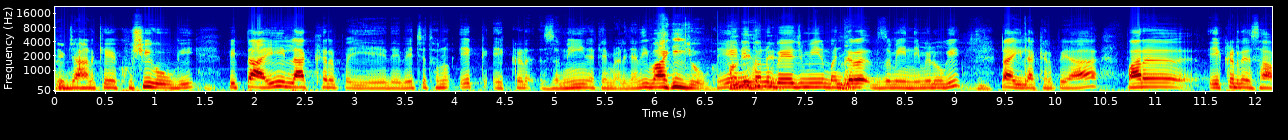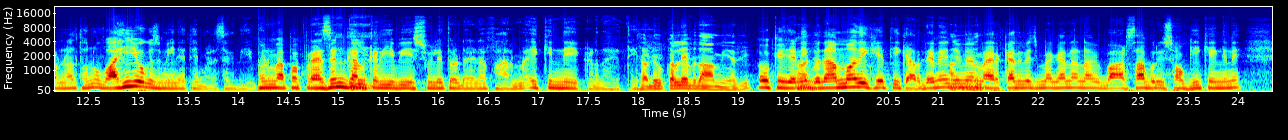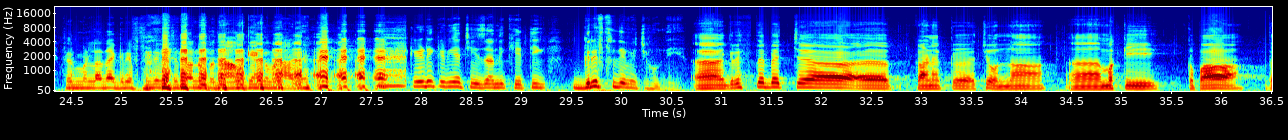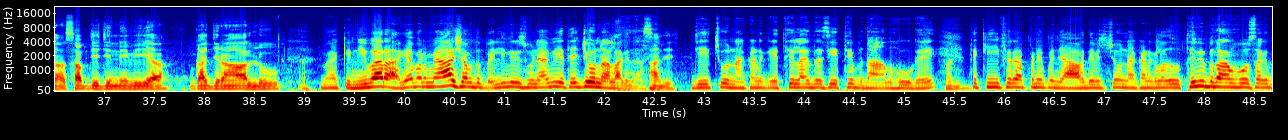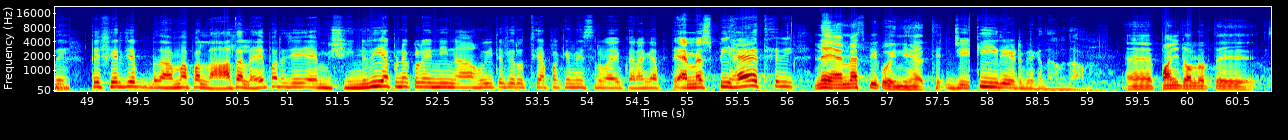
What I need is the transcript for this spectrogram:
ਜਾਣ ਕੇ ਖੁਸ਼ੀ ਹੋਊਗੀ ਵੀ 2.5 ਲੱਖ ਰੁਪਏ ਦੇ ਵਿੱਚ ਤੁਹਾਨੂੰ 1 ਏਕੜ ਜ਼ਮੀਨ ਇੱਥੇ ਮਿਲ ਜਾਂਦੀ ਵਾਹੀਯੋਗ। ਇਹ ਨਹੀਂ ਤੁਹਾਨੂੰ ਬੇਜ਼ਮੀਨ ਬੰਜਰ ਜ਼ਮੀਨ ਨਹੀਂ ਮਿਲੂਗੀ 2.5 ਲੱਖ ਰੁਪਇਆ ਪਰ ਏਕੜ ਦੇ ਹਿਸਾਬ ਨਾਲ ਤੁਹਾਨੂੰ ਵਾਹੀਯੋਗ ਜ਼ਮੀਨ ਇੱਥੇ ਮਿਲ ਸਕਦੀ ਹੈ। ਹੁਣ ਮੈਂ ਆਪਾਂ ਪ੍ਰੈਜ਼ੈਂਟ ਗੱਲ ਕਰੀਏ ਵੀ ਇਸ ਵੇਲੇ ਤੁਹਾਡਾ ਜਿਹੜਾ ਫਾਰਮ ਹੈ ਇਹ ਕਿੰਨੇ ਏਕੜ ਦਾ ਇੱਥੇ? ਸਾਡੇ ਕੋਲ ਕੱਲੇ ਬਦਾਮ ਹੀ ਆ ਜੀ। ਓਕੇ ਯਾਨੀ ਬਦਾਮਾਂ ਦੀ ਖੇਤੀ ਕਰਦੇ ਨੇ ਜਿਵੇਂ ਅਮਰੀਕਾ ਦੇ ਵਿੱਚ ਮੈਂ ਕਹਿੰਦਾ ਨਾ ਵੀ ਬਾੜ ਸਾਹਿਬ ਹੋਰੀ ਸੌਗੀ ਕਿੰਗ ਨੇ ਫਿਰ ਮੈਨੂੰ ਲੱਗਦਾ ਗ੍ਰਿਫਤ ਦੇ ਵਿੱਚ ਤੁਹਾਨੂੰ ਬਦਾਮ ਕਿੰਗ ਬਣਾ ਦੇਣਗੇ। ਕਿਹੜੀ ਕਿਹੜੀਆਂ ਚੀਜ਼ਾਂ ਦੀ ਖੇਤੀ ਗ੍ਰਿਫਤ ਦੇ ਵਿੱਚ ਹੁੰਦੀ ਹੈ। ਗ੍ਰਿਫਤ ਦੇ ਵਿੱਚ ਕਣਕ ਝੋਨਾ ਮੱਕੀ ਕਪਾਹ ਤਾਂ ਸਬਜ਼ੀ ਜਿੰਨੀ ਵੀ ਆ ਗਾਜਰਾਂ ਆਲੂ। ਮੈਂ ਕਿੰਨੀ ਵਾਰ ਆ ਗਿਆ ਪਰ ਮੈਂ ਆਹ ਸ਼ਬਦ ਪਹਿਲੀ ਵਾਰੀ ਸੁਣਿਆ ਵੀ ਇੱਥੇ ਝੋਨਾ ਲੱਗਦਾ ਸੀ। ਹਾਂਜੀ। ਜੇ ਝੋਨਾ ਕਣਕ ਇੱਥੇ ਲੱਗਦਾ ਸੀ ਇੱਥੇ ਬਦਾਮ ਹੋ ਗਏ ਤੇ ਕੀ ਫਿਰ ਆਪਣੇ ਪੰਜਾਬ ਦੇ ਵਿੱਚ ਝੋਨਾ ਕਣਕ ਲੱਗਦਾ ਉੱਥੇ ਵੀ ਬਦਾਮ ਹੋ ਸਕਦੇ? ਤੇ ਫਿਰ ਜੇ ਬਦਾਮ ਆਪਾਂ ਲਾ ਤਾਂ ਲਏ ਪਰ ਜੇ ਇਹ ਮਸ਼ੀਨਰੀ ਆਪਣੇ ਕੋਲ ਇੰਨੀ ਨਾ ਹੋਈ ਤੇ ਫਿਰ ਉੱਥੇ ਆਪਾਂ ਕਿਵੇਂ ਸਰਵਾਈਵ ਕਰਾਂਗੇ? ਤੇ ਐਮਐਸਪੀ ਹੈ ਇੱਥੇ ਵੀ? ਨਹੀਂ ਐਮਐਸਪੀ ਕੋਈ ਨਹੀਂ ਹੈ ਇੱਥੇ। ਜੀ। ਕੀ ਰੇਟ ਵਿਕਦਾ ਬਦਾਮ? 5 ਡਾਲਰ ਤੇ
